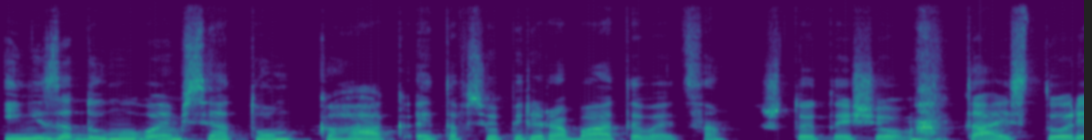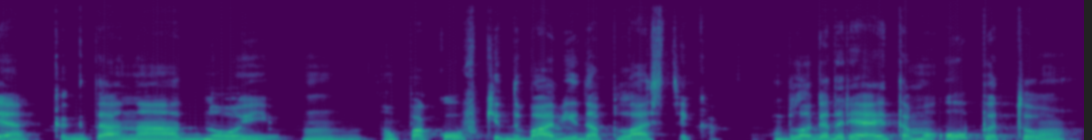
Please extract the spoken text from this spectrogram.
и не задумываемся о том, как это все перерабатывается. Что это еще та история, когда на одной упаковке два вида пластика. Благодаря этому опыту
